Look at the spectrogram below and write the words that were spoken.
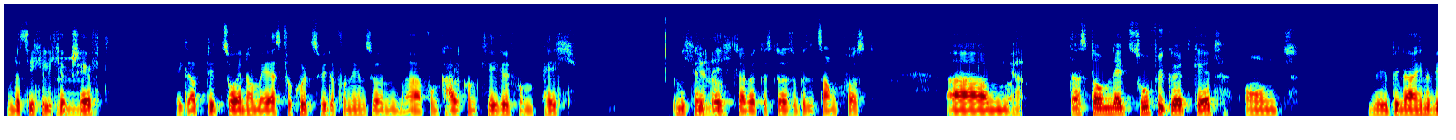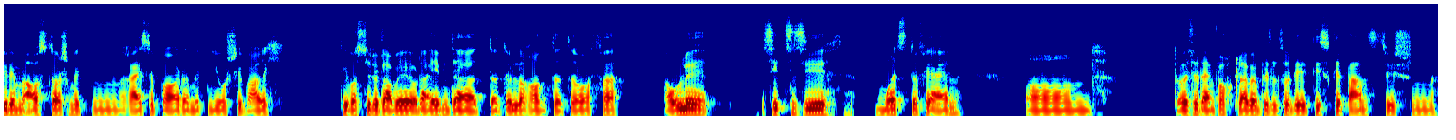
und ein sicherlicher mhm. Geschäft. Ich glaube, die Zahlen haben wir erst vor kurzem wieder von ihnen, so ein, äh, von Kalk und Kegel, vom Pech. Michael genau. Pech, glaube ich, hat das da so ein bisschen zusammengefasst. Ähm, ja. Dass da um nicht so viel Geld geht und ich bin auch hin und wieder im Austausch mit dem Reisebauer oder mit dem Joshi Walch, die was da glaube ich, oder eben der, der Döllerer und der Dorfer, alle setzen sie mords dafür ein. Und da ist halt einfach, glaube ich, ein bisschen so die Diskrepanz zwischen,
